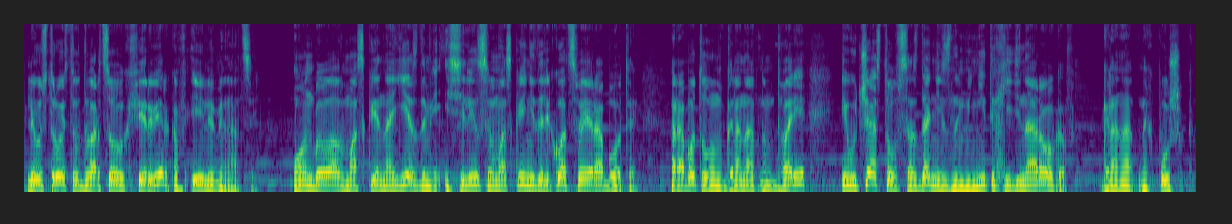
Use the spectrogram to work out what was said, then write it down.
для устройства дворцовых фейерверков и иллюминаций. Он бывал в Москве наездами и селился в Москве недалеко от своей работы. Работал он в гранатном дворе и участвовал в создании знаменитых единорогов – гранатных пушек.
